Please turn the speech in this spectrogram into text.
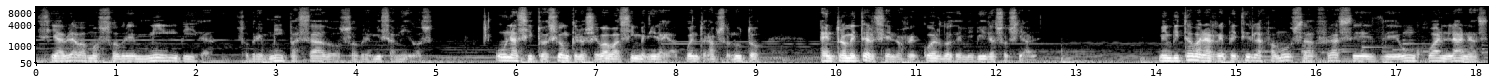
si hablábamos sobre mi vida, sobre mi pasado, sobre mis amigos. Una situación que lo llevaba sin venir a cuento en absoluto a entrometerse en los recuerdos de mi vida social. Me invitaban a repetir la famosa frase de un Juan Lanas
